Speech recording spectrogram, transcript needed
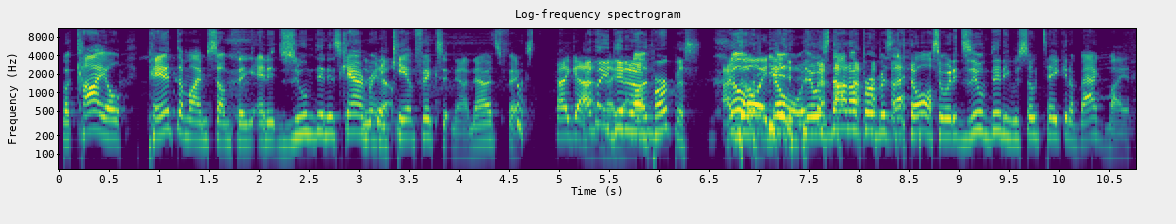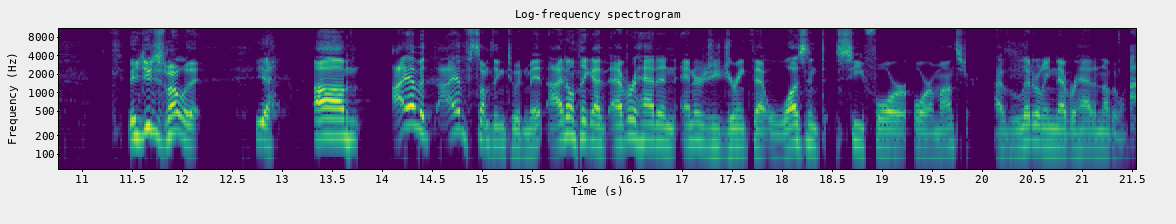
But Kyle pantomimed something, and it zoomed in his camera, and he can't fix it now. Now it's fixed. I got. I thought you I did it got on purpose. I no, know. I no, it was not on purpose at all. So when it zoomed in, he was so taken aback by it. You just went with it. Yeah. Um, I have a I have something to admit. I don't think I've ever had an energy drink that wasn't C4 or a Monster. I've literally never had another one. Uh,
